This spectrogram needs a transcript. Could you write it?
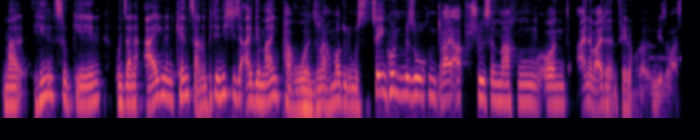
mal hinzugehen und seine eigenen Kennzahlen und bitte nicht diese Allgemeinparolen, so nach dem Motto, du musst zehn Kunden besuchen, drei Abschlüsse machen und eine Weiterempfehlung oder irgendwie sowas.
